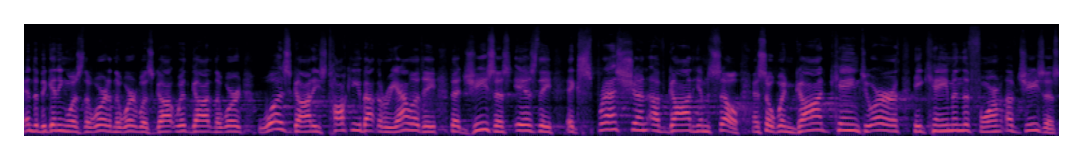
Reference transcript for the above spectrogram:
In the beginning was the Word, and the Word was God with God, and the Word was God, he's talking about the reality that Jesus is the expression of God Himself. And so when God came to earth, He came in the form of Jesus.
